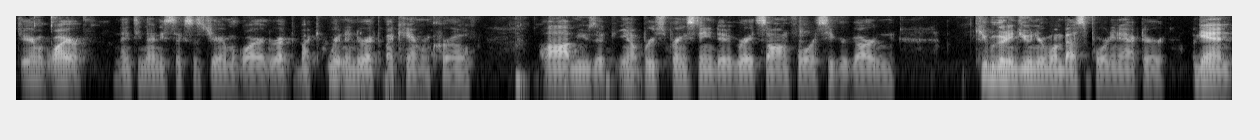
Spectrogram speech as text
Jerry Maguire, 1996's Jerry Maguire, directed by written and directed by Cameron Crowe. Uh, music, you know, Bruce Springsteen did a great song for Secret Garden. Cuba Gooding Jr. won Best Supporting Actor. Again,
